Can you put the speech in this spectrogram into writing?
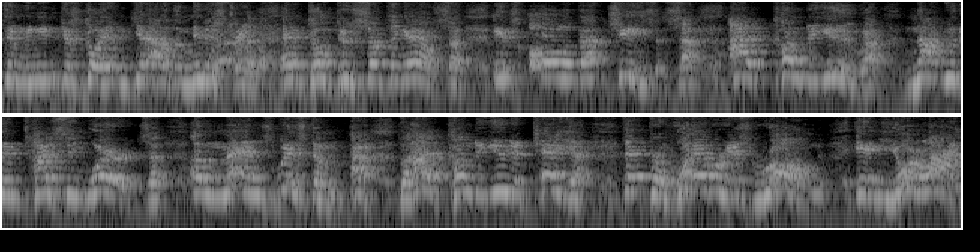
then we need to just go ahead and get out of the ministry and go do something else. It's all about Jesus. I've come to you not with enticing words of man's wisdom, but I've come to you to tell you that for whatever is wrong in your life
